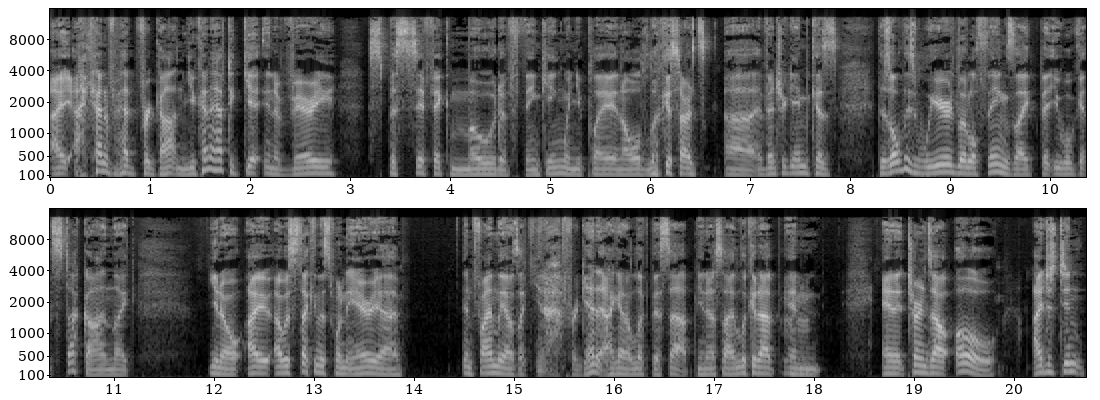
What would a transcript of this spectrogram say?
I, I kind of had forgotten. You kind of have to get in a very specific mode of thinking when you play an old LucasArts uh, adventure game because there's all these weird little things like that you will get stuck on. Like, you know, I, I was stuck in this one area and finally I was like, you know, forget it. I got to look this up, you know? So I look it up and, and it turns out, oh, I just didn't,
